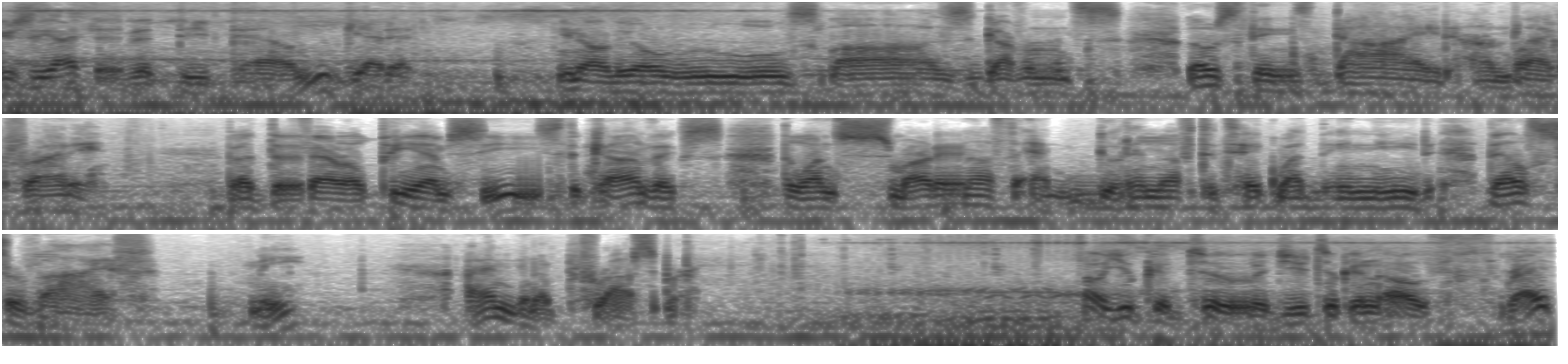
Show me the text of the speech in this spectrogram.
You see, I think that deep down, you get it. You know, the old rules, laws, governments, those things died on Black Friday. But the feral PMCs, the convicts, the ones smart enough and good enough to take what they need, they'll survive. Me? I'm gonna prosper. Oh, you could too, but you took an oath, right?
